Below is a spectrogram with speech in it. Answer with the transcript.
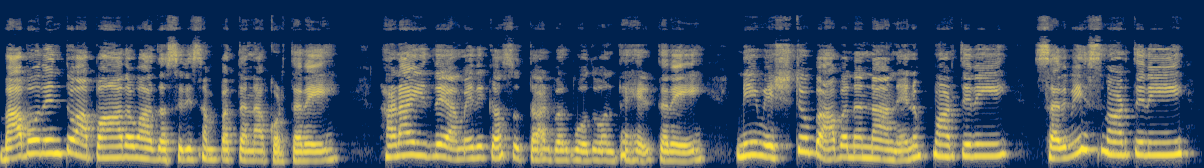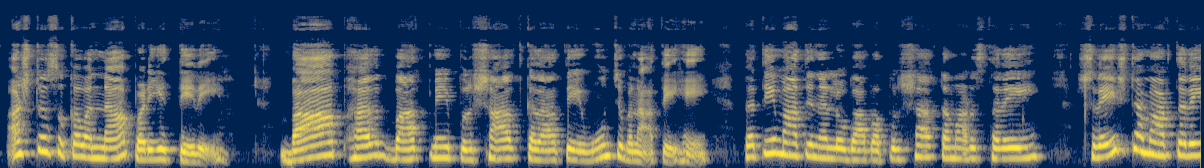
ಬಾಬೋರೆಂತೂ ಅಪಾರವಾದ ಸಿರಿ ಸಂಪತ್ತನ್ನು ಕೊಡ್ತಾರೆ ಹಣ ಇದ್ದರೆ ಅಮೆರಿಕ ಸುತ್ತಾಡಿ ಬರ್ಬೋದು ಅಂತ ಹೇಳ್ತಾರೆ ನೀವೆಷ್ಟು ಬಾಬನನ್ನು ನೆನಪು ಮಾಡ್ತೀರಿ ಸರ್ವಿಸ್ ಮಾಡ್ತೀರಿ ಅಷ್ಟು ಸುಖವನ್ನು ಪಡೆಯುತ್ತೀರಿ ಬಾಪ್ ಹರ್ ಬಾತ್ ಮೇ ಪುರುಷಾರ್ಥ ಕರಾತೆ ಊಂಚ್ ಬನಾತೆ ಹೇ ಪ್ರತಿ ಮಾತಿನಲ್ಲೂ ಬಾಬಾ ಪುರುಷಾರ್ಥ ಮಾಡಿಸ್ತಾರೆ ಶ್ರೇಷ್ಠ ಮಾಡ್ತಾರೆ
